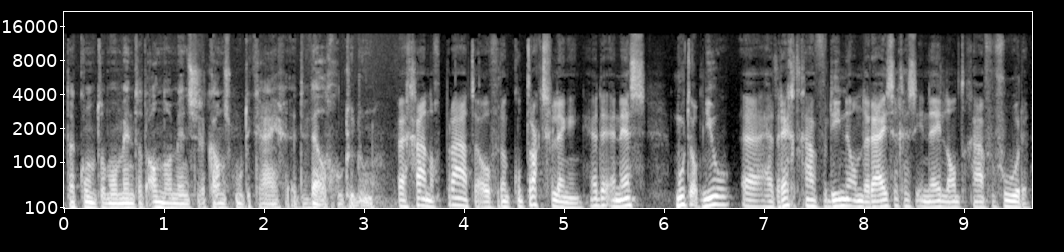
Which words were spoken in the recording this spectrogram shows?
dan komt het moment dat andere mensen de kans moeten krijgen... het wel goed te doen. Wij gaan nog praten over een contractverlenging. De NS moet opnieuw uh, het recht gaan verdienen om de reizigers in Nederland te gaan vervoeren.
